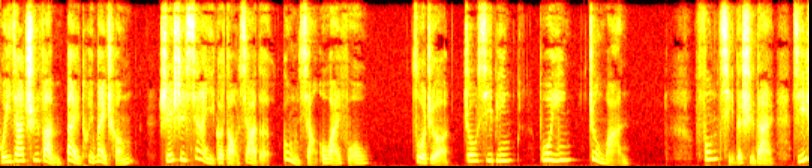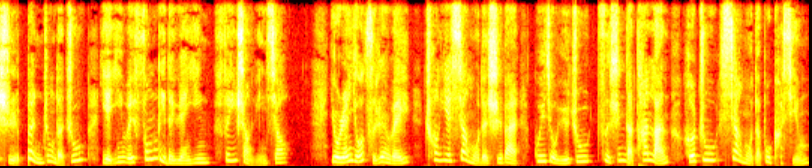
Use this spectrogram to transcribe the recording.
回家吃饭败退麦城，谁是下一个倒下的共享 OFO？作者周锡兵，播音郑婉。风起的时代，即使笨重的猪也因为风力的原因飞上云霄。有人由此认为，创业项目的失败归咎于猪自身的贪婪和猪项目的不可行。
